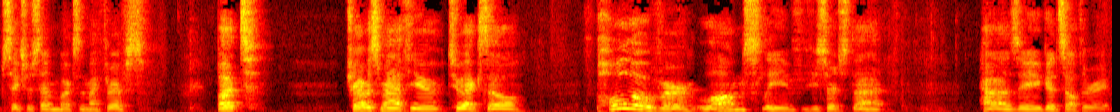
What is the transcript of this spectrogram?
six or seven bucks in my thrifts. But Travis Mathew 2XL pullover long sleeve, if you search that, has a good sell-through rate.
